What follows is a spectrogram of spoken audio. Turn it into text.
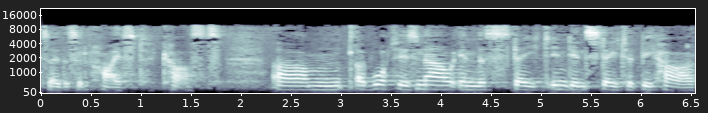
so the sort of highest castes um, of what is now in the state, Indian state of Bihar.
